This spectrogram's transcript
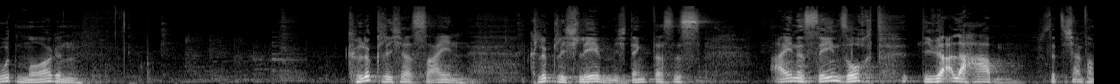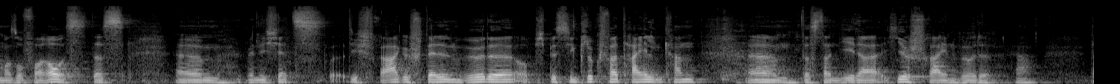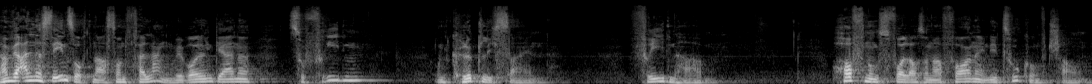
Guten Morgen. Glücklicher sein, glücklich leben. Ich denke, das ist eine Sehnsucht, die wir alle haben. Setze ich einfach mal so voraus, dass ähm, wenn ich jetzt die Frage stellen würde, ob ich ein bisschen Glück verteilen kann, ähm, dass dann jeder hier schreien würde. Ja. Da haben wir alle eine Sehnsucht nach, so ein Verlangen. Wir wollen gerne zufrieden und glücklich sein, Frieden haben hoffnungsvoll auch so nach vorne in die Zukunft schauen.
